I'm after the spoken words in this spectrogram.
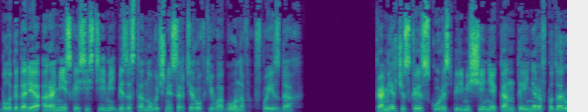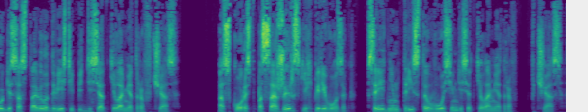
Благодаря арамейской системе безостановочной сортировки вагонов в поездах, Коммерческая скорость перемещения контейнеров по дороге составила 250 км в час, а скорость пассажирских перевозок в среднем 380 км в час.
